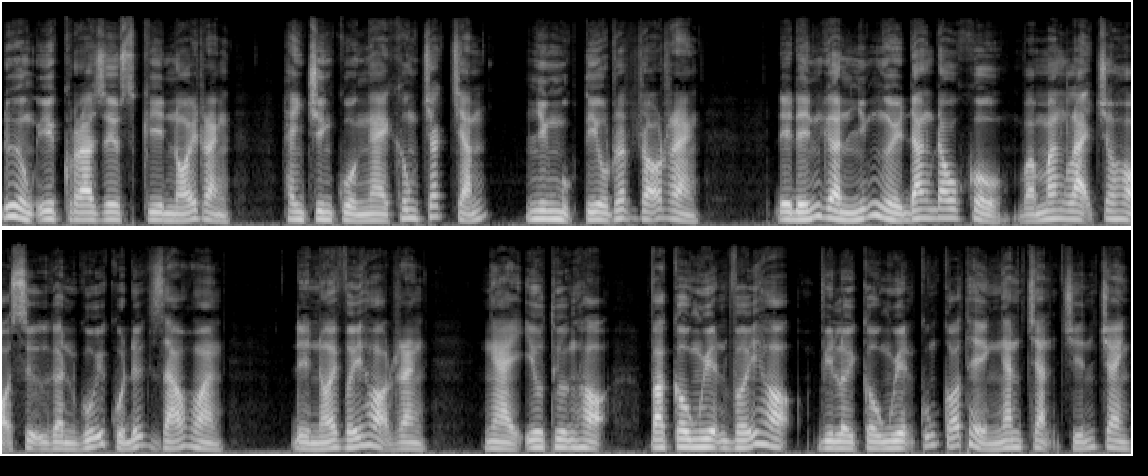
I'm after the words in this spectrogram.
Đức Hồng Y Krajewski nói rằng hành trình của Ngài không chắc chắn, nhưng mục tiêu rất rõ ràng, để đến gần những người đang đau khổ và mang lại cho họ sự gần gũi của Đức Giáo Hoàng, để nói với họ rằng Ngài yêu thương họ và cầu nguyện với họ vì lời cầu nguyện cũng có thể ngăn chặn chiến tranh.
